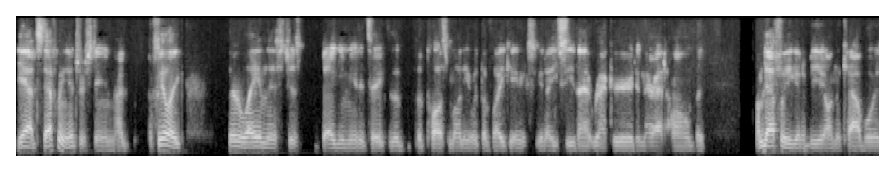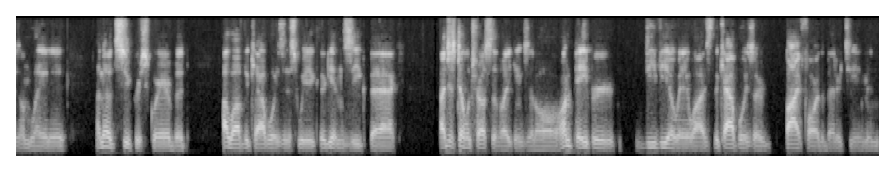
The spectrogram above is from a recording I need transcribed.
Yeah, it's definitely interesting. I, I feel like they're laying this just begging me to take the, the plus money with the Vikings. You know, you see that record and they're at home, but I'm definitely going to be on the Cowboys. I'm laying it. I know it's super square, but I love the Cowboys this week. They're getting Zeke back. I just don't trust the Vikings at all. On paper, DVOA wise, the Cowboys are by far the better team in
